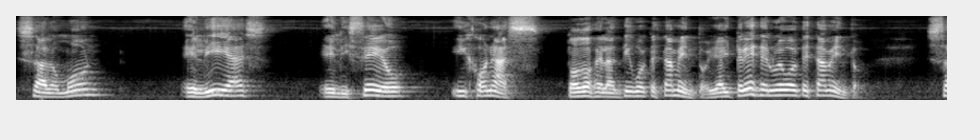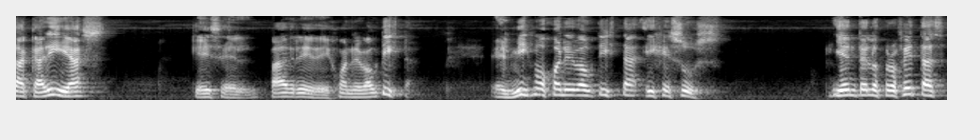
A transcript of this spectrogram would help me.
Salomón, Elías, Eliseo y Jonás, todos del Antiguo Testamento. Y hay tres del Nuevo Testamento. Zacarías, que es el padre de Juan el Bautista. El mismo Juan el Bautista y Jesús. Y entre los profetas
